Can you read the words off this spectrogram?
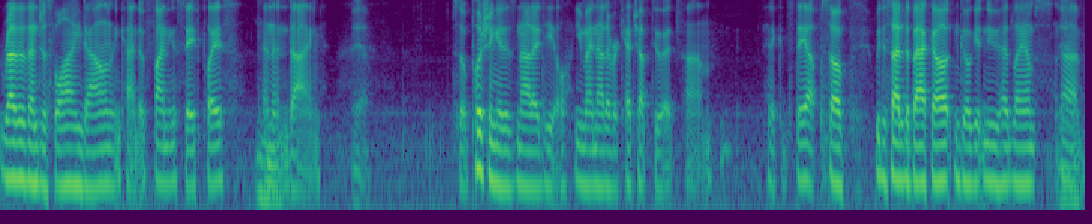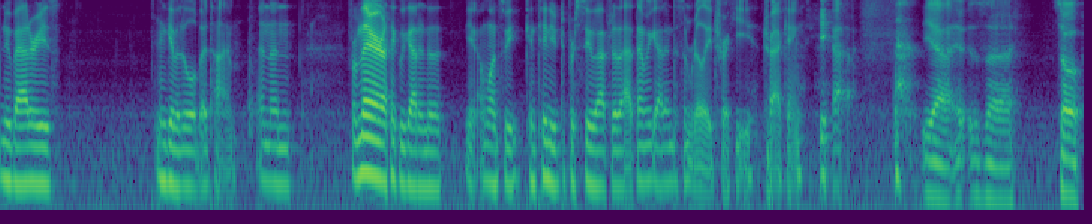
rather than just lying down and kind of finding a safe place and Mhm. then dying Yeah. so pushing it is not ideal you might not ever catch up to it um, and it could stay up so we decided to back out and go get new headlamps Yeah. uh, new batteries and give it a little bit of time and then from there i think we got into you know once we continued to pursue after that then we got into some really tricky tracking Yeah. Yeah, it was uh so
